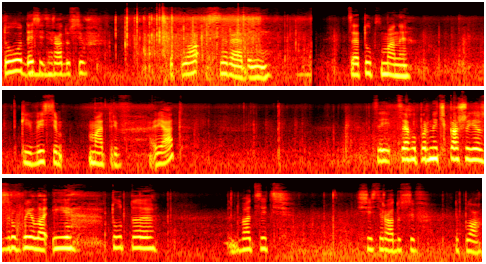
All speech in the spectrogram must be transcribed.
То 10 градусів тепла всередині. Це тут в мене такий 8 метрів ряд. Цей, цього парничка, що я зробила, і тут е, 26 градусів тепла.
